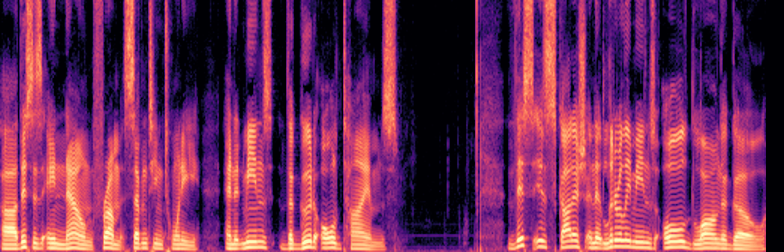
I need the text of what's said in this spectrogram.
Uh, this is a noun from 1720, and it means the good old times. This is Scottish and it literally means old long ago.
